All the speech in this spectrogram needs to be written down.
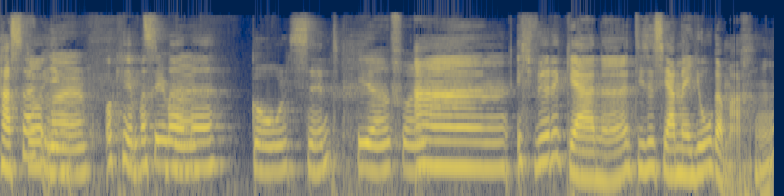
Hast sag du mal. Okay, was Erzähl meine mal. Goals sind? Ja, voll. Ähm, ich würde gerne dieses Jahr mehr Yoga machen.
